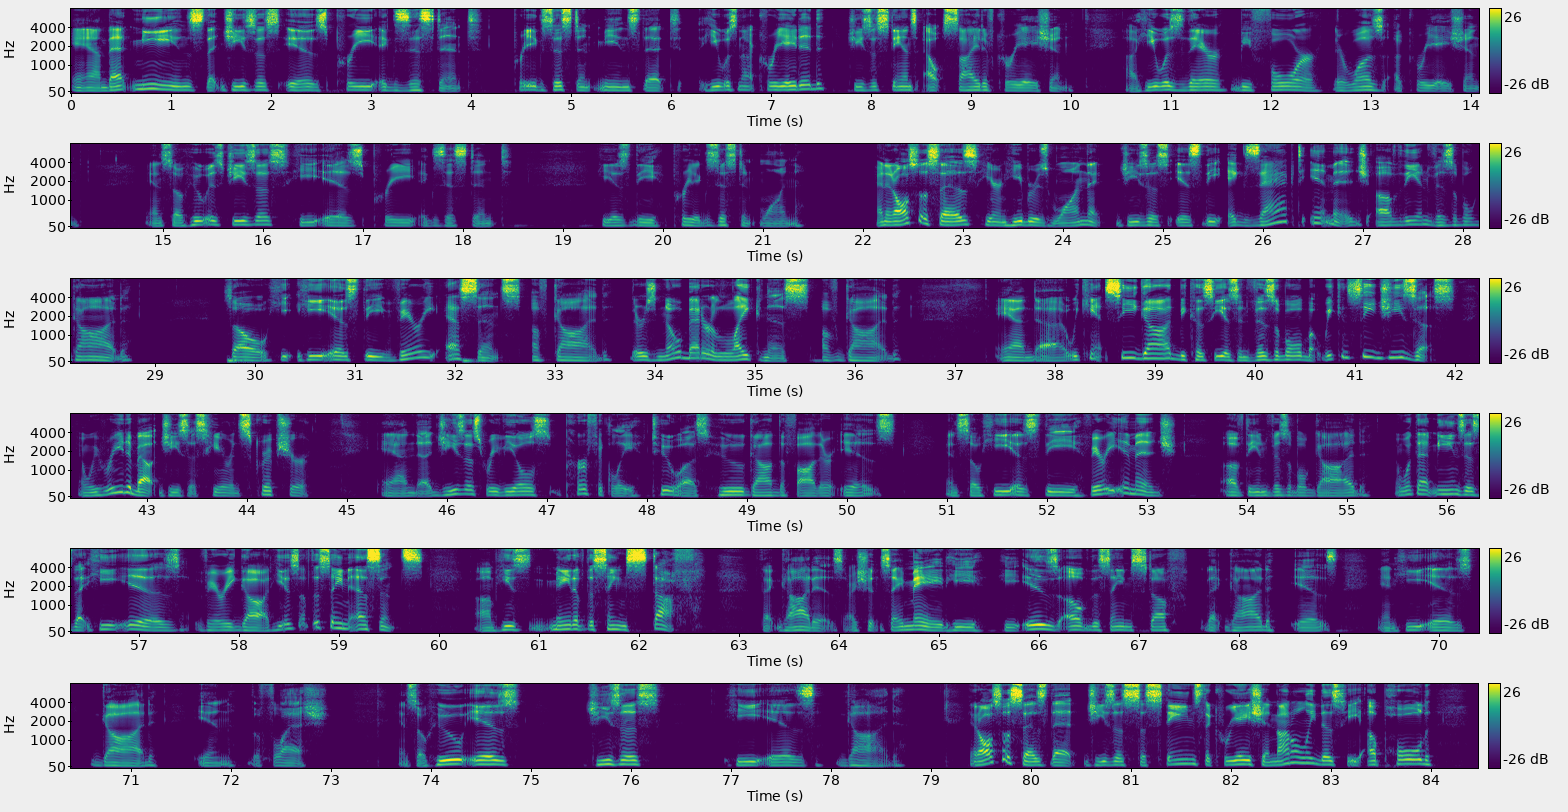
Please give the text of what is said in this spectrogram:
And that means that Jesus is pre existent. Pre existent means that he was not created, Jesus stands outside of creation. Uh, he was there before there was a creation. And so, who is Jesus? He is pre existent. He is the pre existent one. And it also says here in Hebrews 1 that Jesus is the exact image of the invisible God. So he, he is the very essence of God. There's no better likeness of God. And uh, we can't see God because he is invisible, but we can see Jesus. And we read about Jesus here in Scripture. And uh, Jesus reveals perfectly to us who God the Father is. And so he is the very image of the invisible God. And what that means is that he is very God. He is of the same essence. Um, he's made of the same stuff that God is. I shouldn't say made. He he is of the same stuff that God is, and he is God in the flesh. And so, who is Jesus, he is God. It also says that Jesus sustains the creation. Not only does he uphold,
